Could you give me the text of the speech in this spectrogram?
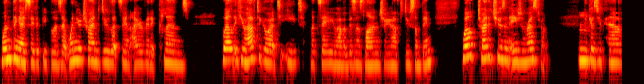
one thing I say to people is that when you're trying to do, let's say, an Ayurvedic cleanse, well, if you have to go out to eat, let's say you have a business lunch or you have to do something, well, try to choose an Asian restaurant mm. because you can have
